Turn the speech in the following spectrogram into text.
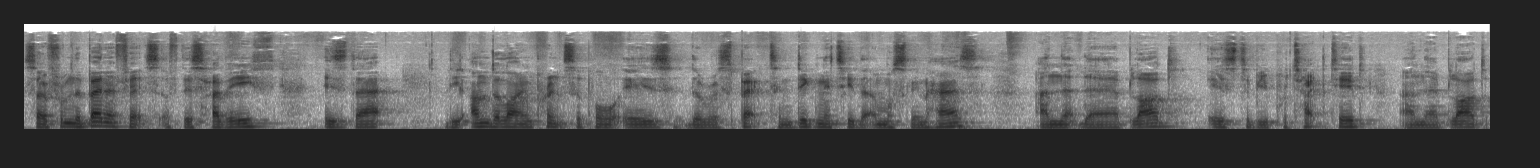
So, from the benefits of this hadith is that the underlying principle is the respect and dignity that a Muslim has, and that their blood is to be protected, and their blood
